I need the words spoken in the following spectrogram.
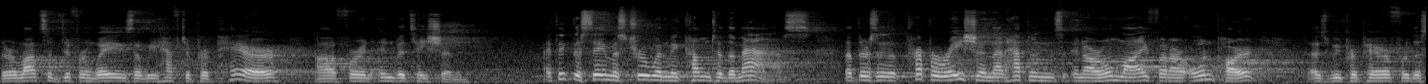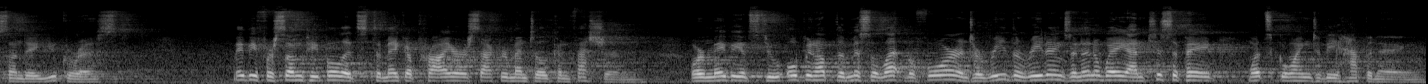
There are lots of different ways that we have to prepare uh, for an invitation. I think the same is true when we come to the Mass, that there's a preparation that happens in our own life, on our own part, as we prepare for the Sunday Eucharist. Maybe for some people it's to make a prior sacramental confession, Or maybe it's to open up the missalette before and to read the readings and, in a way, anticipate what's going to be happening.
